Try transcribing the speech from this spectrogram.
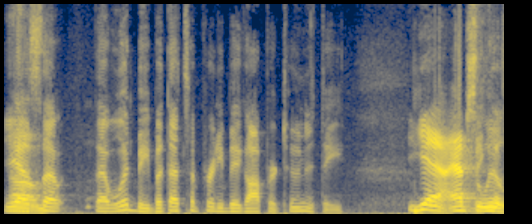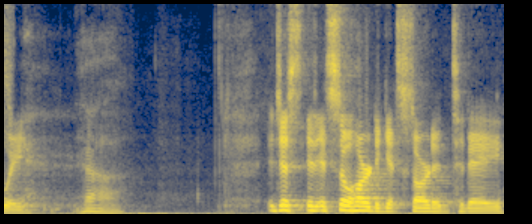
Yes, Um, that that would be, but that's a pretty big opportunity. yeah, absolutely. Yeah. it just it, it's so hard to get started today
